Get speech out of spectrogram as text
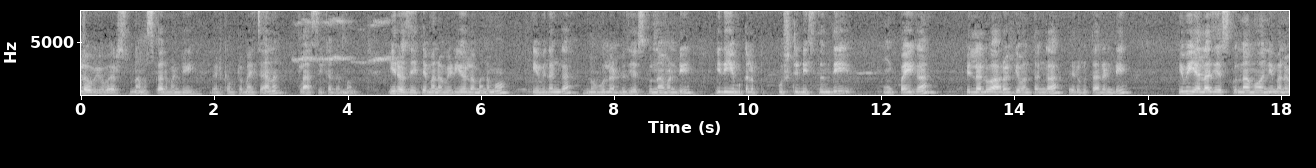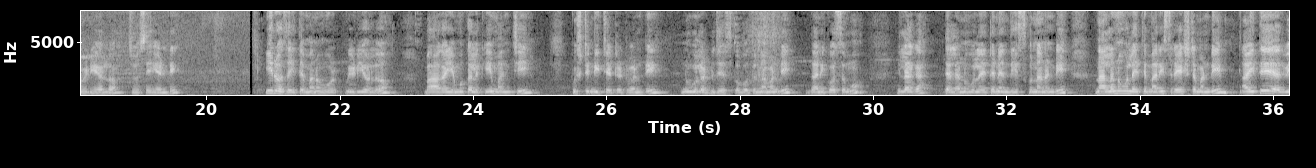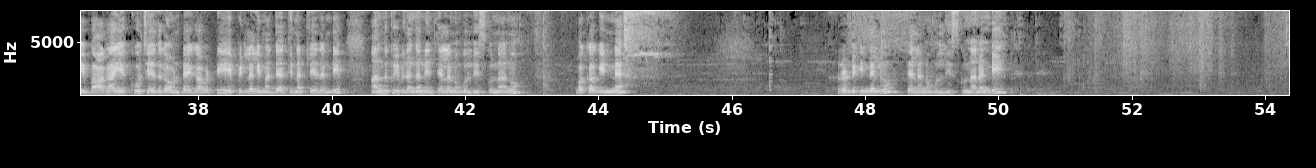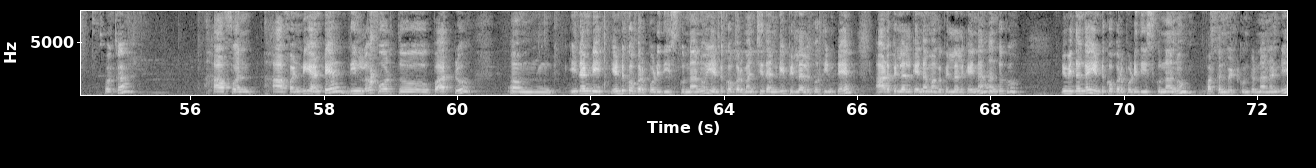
Hello viewers నమస్కారం అండి. Welcome to my channel classic కదమ్మం ఈరోజైతే మన వీడియోలో మనము ఈ విధంగా నువ్వు లడ్డు చేసుకున్నామండి. ఇది ఎముకల పుష్టినిస్తుంది. పైగా పిల్లలు ఆరోగ్యవంతంగా పెరుగుతారండి. ఇవి ఎలా చేసుకున్నాము అని మన వీడియోలో చూసేయండి. ఈరోజైతే మనం వీడియోలో బాగా ఎముకలకి మంచి పుష్టినిచ్చేటటువంటి నువ్వు లడ్డు చేసుకోబోతున్నామండి. దానికోసము ఇలాగా తెల్ల నువ్వులు అయితే నేను తీసుకున్నానండి. నల్ల నువ్వులు అయితే మరీ శ్రేష్టమండి. అయితే అవి బాగా ఎక్కువ చేదుగా ఉంటాయి కాబట్టి పిల్లలు ఈ మధ్య తినట్లేదండి. అందుకు ఈ విధంగా నేను తెల్ల నువ్వులు తీసుకున్నాను. ఒక గిన్నె రెండు గిన్నెలు తెల్ల నువ్వులు తీసుకున్నానండి. ఒక హాఫ్ వన్ హాఫ్ అండి అంటే దీనిలో ఫోర్త్ పార్టు ఇదండి ఎండు కొబ్బరి పొడి తీసుకున్నాను. ఎండు కొబ్బరి మంచిదండి పిల్లలకు తింటే ఆడపిల్లలకైనా మగపిల్లలకైనా అందుకు ఈ విధంగా ఎండు కొబ్బరి పొడి తీసుకున్నాను. పక్కన పెట్టుకుంటున్నానండి.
